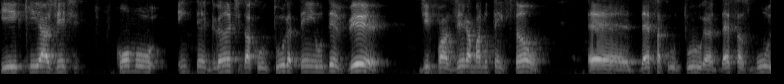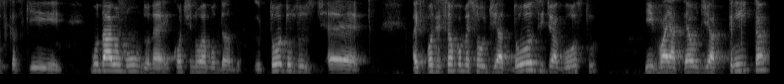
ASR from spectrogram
e que a gente, como integrante da cultura, tem o dever de fazer a manutenção é, dessa cultura, dessas músicas que mudaram o mundo, né? E continua mudando. E todos os. É, a exposição começou o dia 12 de agosto e vai até o dia 30,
